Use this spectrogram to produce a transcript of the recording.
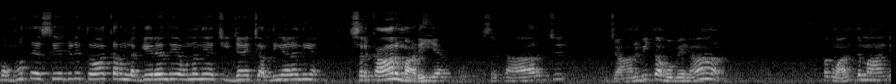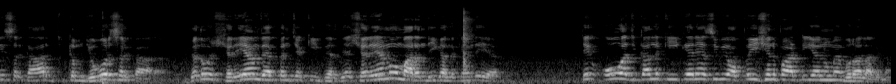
ਬਹੁਤ ਐਸੇ ਆ ਜਿਹੜੇ ਤਬਾਹ ਕਰਨ ਲੱਗੇ ਰਹਿੰਦੇ ਆ ਉਹਨਾਂ ਦੀਆਂ ਚੀਜ਼ਾਂ ਚੱਲਦੀਆਂ ਰਹਿੰਦੀਆਂ। ਸਰਕਾਰ ਮਾੜੀ ਆ। ਸਰਕਾਰ 'ਚ ਜਾਨ ਵੀ ਤਾਂ ਹੋਵੇ ਨਾ। ਭਗਵੰਤ ਮਾਨ ਦੀ ਸਰਕਾਰ ਕਮਜ਼ੋਰ ਸਰਕਾਰ ਆ। ਜਦੋਂ ਸ਼ਰੇਆਮ ਵੈਪਨ ਚੱਕੀ ਫਿਰਦੇ ਆ ਸ਼ਰੇਆਮ ਉਹ ਮਾਰਨ ਦੀ ਗੱਲ ਕਹਿੰਦੇ ਆ। ਤੇ ਉਹ ਅੱਜ ਕੱਲ ਕੀ ਕਹਿ ਰਹੇ ਸੀ ਵੀ ਆਪੋਜੀਸ਼ਨ ਪਾਰਟੀਆਂ ਨੂੰ ਮੈਂ ਬੁਰਾ ਲੱਗਦਾ।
